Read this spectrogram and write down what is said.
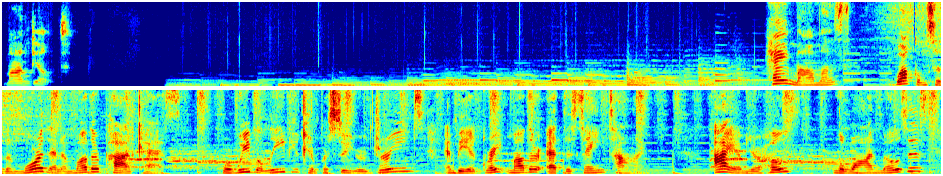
mom guilt. Hey, mamas. Welcome to the More Than a Mother podcast, where we believe you can pursue your dreams and be a great mother at the same time. I am your host, Lawan Moses,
